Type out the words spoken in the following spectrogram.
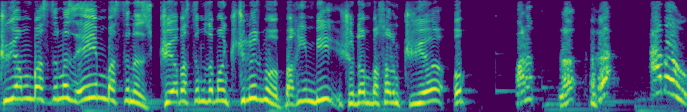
Q'ya mı bastınız? E'ye mi bastınız? Q'ya bastığımız zaman küçülüyoruz mu? Bakayım bir şuradan basalım Q'ya. Hop. Ana. Ne? Abo.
